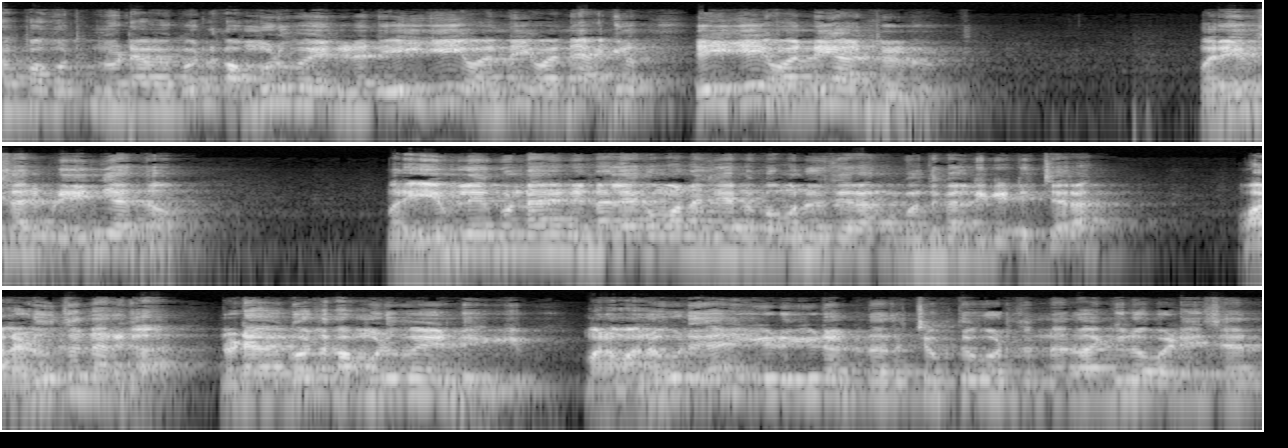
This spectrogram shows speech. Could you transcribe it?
రప్ప కొట్టి నూట యాభై కోట్లకు అమ్ముడు పోయింది అంటే ఏ ఏ ఇవన్నీ ఇవన్నీ అఖిల ఏ ఏ ఇవన్నీ అంటుండ్రు మరి ఏం సార్ ఇప్పుడు ఏం చేద్దాం? మరి ఏం లేకుండానే నిన్న లేక మొన్న చేరిన కొమ్మనూరు తీరాక గొంతుకలు టికెట్ ఇచ్చారా? వాళ్ళు అడుగుతున్నారుగా నూట యాభై కోట్లకు అమ్ముడు పోయిండు. మనం అనకూడదు కానీ ఈడు ఈడు అంటున్నారు చెబుతూ కొడుతున్నారు అగ్గిలో పడేశారు.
